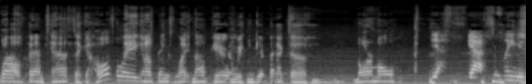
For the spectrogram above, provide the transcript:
Well, fantastic. Hopefully, you know, things lighten up here and we can get back to normal Yes, yes, please.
